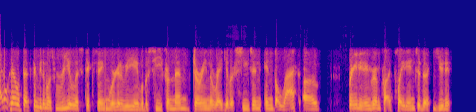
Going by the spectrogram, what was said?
I don't know if that's going to be the most realistic thing we're going to be able to see from them during the regular season. And the lack of Brandon Ingram probably played into the unit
